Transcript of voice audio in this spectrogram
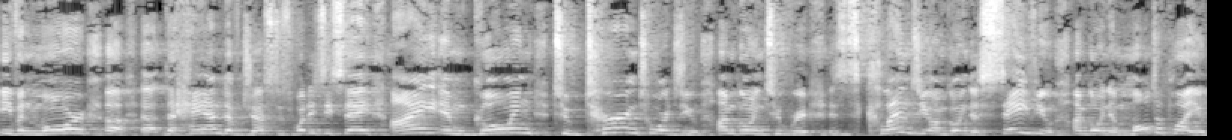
even more uh, uh, the hand of justice. What does he say? I am going to turn towards you. I'm going to re- cleanse you. I'm going to save you. I'm going to multiply you.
